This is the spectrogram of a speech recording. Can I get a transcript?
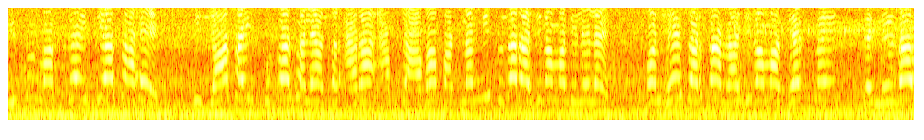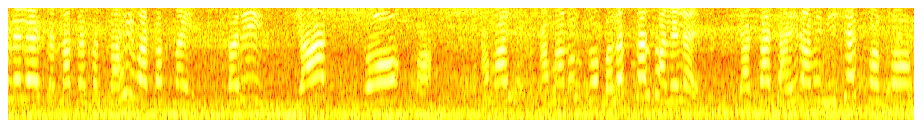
इथून मागचा इतिहास आहे की ज्या काही चुका झाल्या तर आरा आमच्या आबा पाटलांनी सुद्धा राजीनामा दिलेला आहे. पण हे सरकार राजीनामा देत नाही ते निर्डावलेले आहे त्यांना त्याचं काही वाटत नाही. तरी यात जो मा- अमानुष जो बलात्कार झालेला आहे याचा जाहीर आम्ही निषेध करतो.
